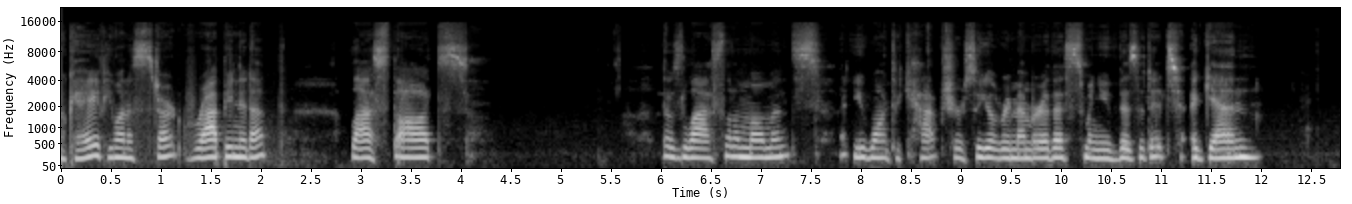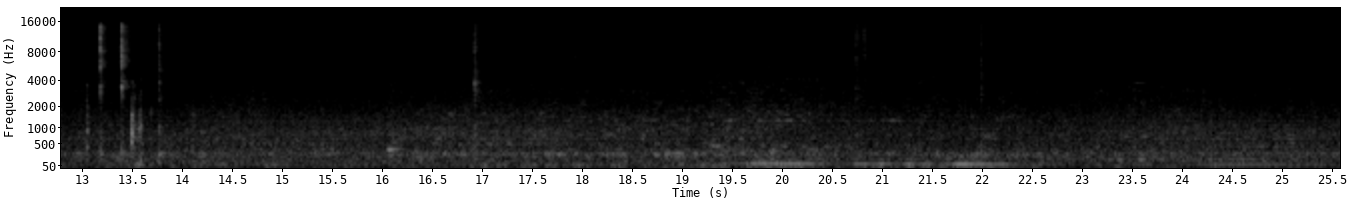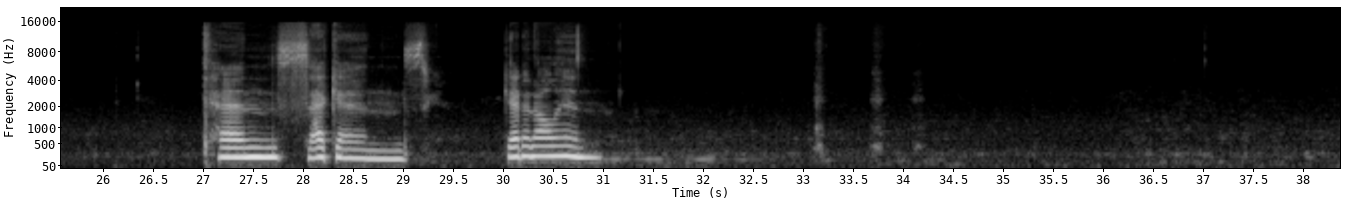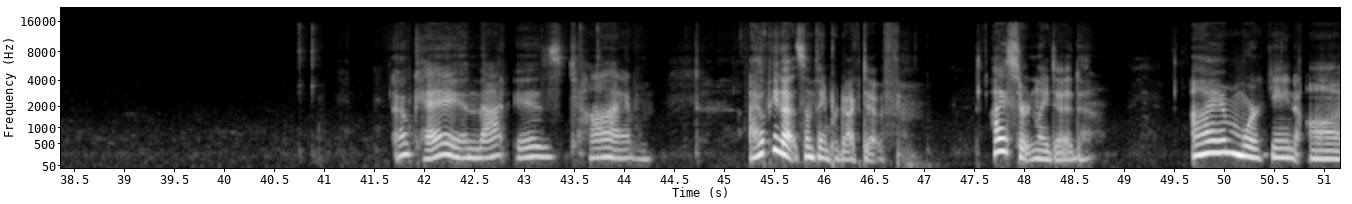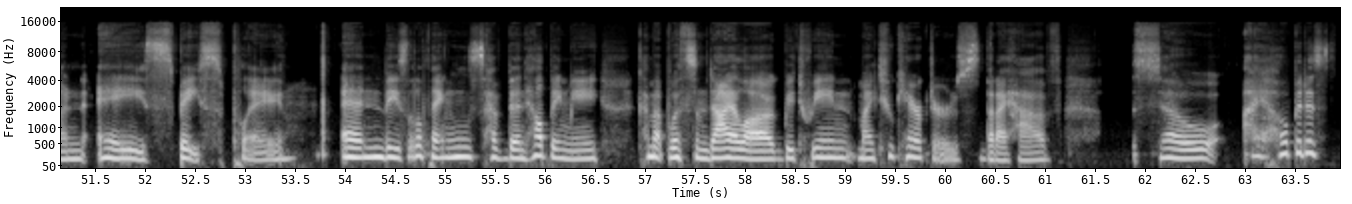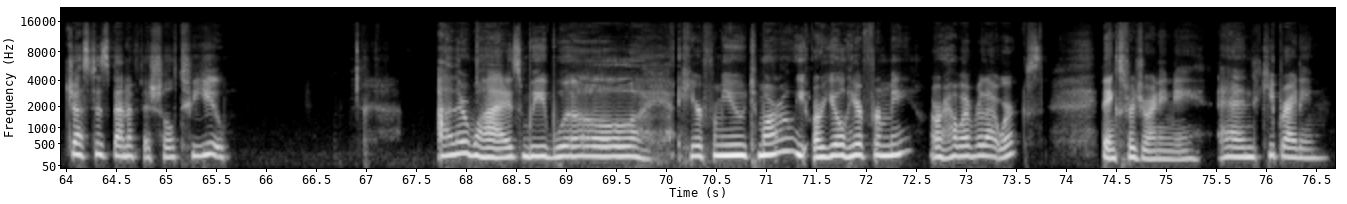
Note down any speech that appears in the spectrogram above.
Okay, if you want to start wrapping it up, last thoughts, those last little moments that you want to capture so you'll remember this when you visit it again. Ten seconds. Get it all in. Okay, and that is time. I hope you got something productive. I certainly did. I'm working on a space play, and these little things have been helping me come up with some dialogue between my two characters that I have. So I hope it is just as beneficial to you. Otherwise, we will hear from you tomorrow, or you'll hear from me, or however that works. Thanks for joining me, and keep writing.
